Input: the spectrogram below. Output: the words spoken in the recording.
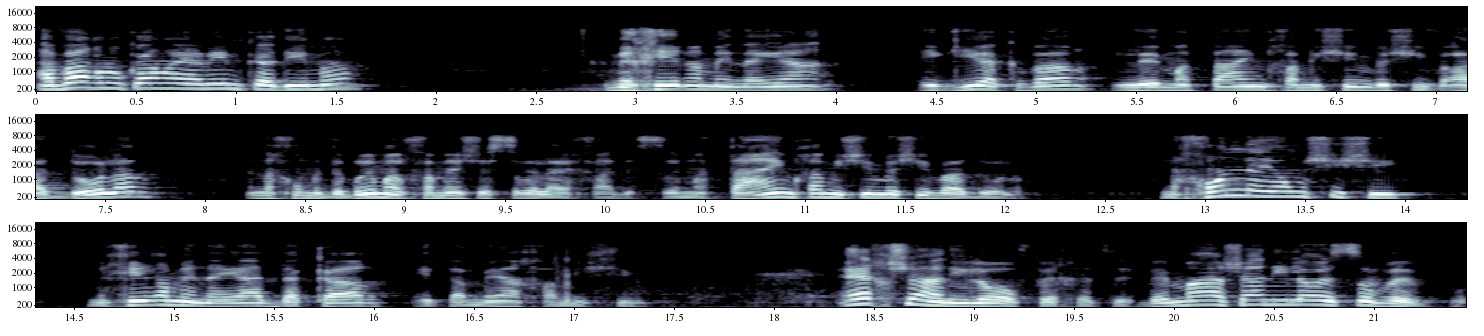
עברנו כמה ימים קדימה, מחיר המניה הגיע כבר ל-257 דולר, אנחנו מדברים על 15 ל-11, 257 דולר. נכון ליום שישי, מחיר המניה דקר את ה-150. איך שאני לא הופך את זה, ומה שאני לא אסובב פה,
